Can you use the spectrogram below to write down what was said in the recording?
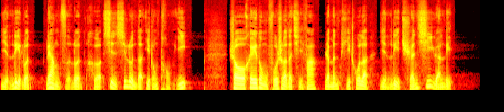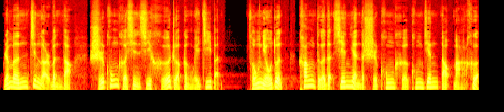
引力论、量子论和信息论的一种统一。受黑洞辐射的启发，人们提出了引力全息原理。人们进而问道：时空和信息何者更为基本？从牛顿。康德的鲜艳的时空和空间，到马赫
